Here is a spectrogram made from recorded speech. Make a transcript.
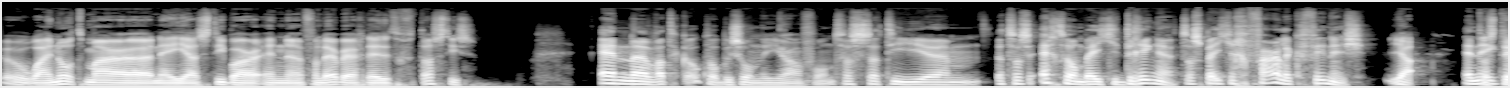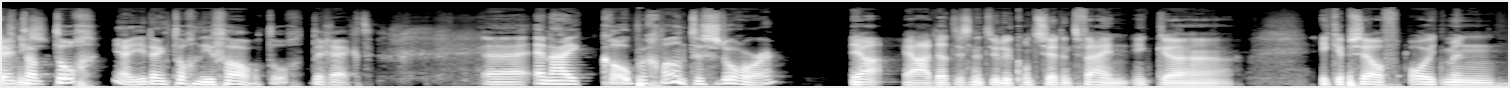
why not? Maar nee, ja, Stibar en Van Lerbergen deden het fantastisch. En eh, wat ik ook wel bijzonder hieraan vond, was dat hij, ehm, het was echt wel een beetje dringen. Het was een beetje een gevaarlijke finish. Ja, En ik denk dat toch, ja, je denkt toch in die val, toch? Direct. Eh, en hij kroop er gewoon tussendoor hoor. ja, ja, dat is natuurlijk ontzettend fijn. Ik, eh, ik heb zelf ooit mijn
